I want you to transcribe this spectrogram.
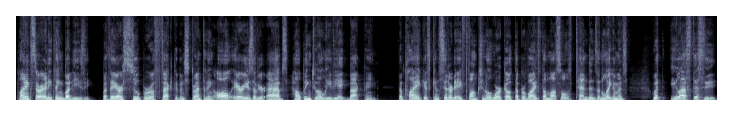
Planks are anything but easy, but they are super effective in strengthening all areas of your abs, helping to alleviate back pain. The plank is considered a functional workout that provides the muscles, tendons, and ligaments with elasticity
